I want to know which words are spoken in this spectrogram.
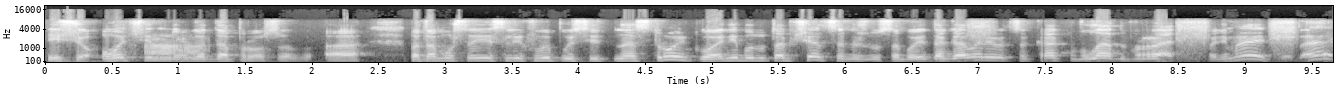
Еще очень ага. много допросов. А, потому что если их выпустить на стройку, они будут общаться между собой и договариваться, как Влад врать. Понимаете, да?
